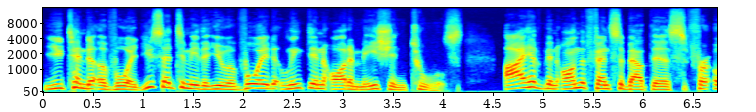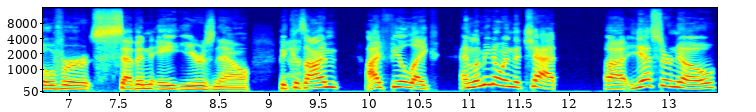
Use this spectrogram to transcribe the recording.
you tend to avoid. You said to me that you avoid LinkedIn automation tools. I have been on the fence about this for over seven, eight years now because yeah. I'm, I feel like, and let me know in the chat, uh, yes or no,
